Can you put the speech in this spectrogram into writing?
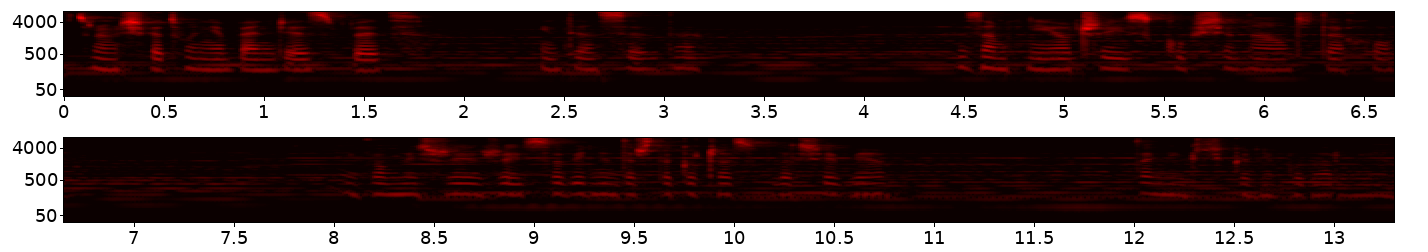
w którym światło nie będzie zbyt intensywne. Zamknij oczy i skup się na oddechu. Pomyśl, że jeżeli sobie nie dasz tego czasu dla siebie, to nikt ci go nie podaruje.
